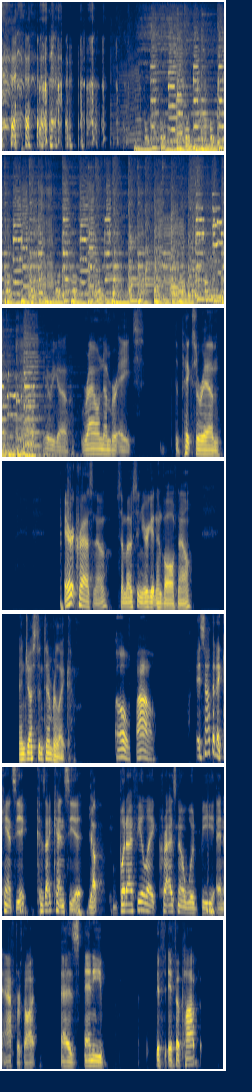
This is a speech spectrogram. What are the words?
Here we go. Round number eight. The picks are in. Eric Krasno. So Mohsen, you're getting involved now. And Justin Timberlake. Oh wow. it's not that I can't see it because I can see it, Yep. but I feel like Krasno would be an afterthought as any if if a pop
